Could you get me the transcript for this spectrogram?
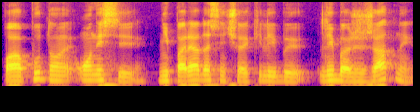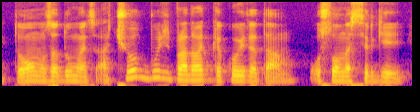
попутно он, если непорядочный человек, либо, либо же жадный, то он задумается, а что будет продавать какой-то там, условно, Сергей?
